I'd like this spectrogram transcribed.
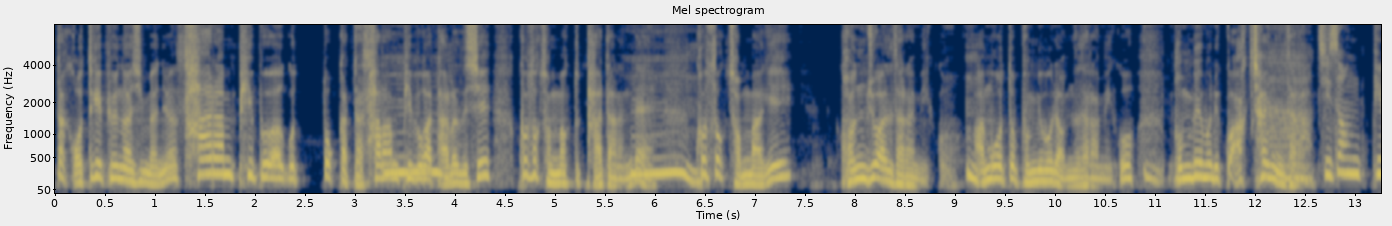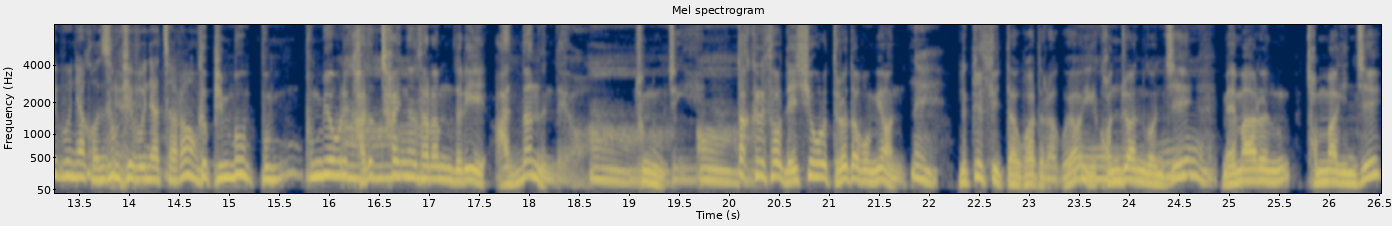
딱 어떻게 표현하시면요 사람 피부하고 똑같다. 사람 음. 피부가 다르듯이 코 속 점막도 다 다른데 음. 코속 점막이 건조한 사람이 있고 음. 아무것도 분비물이 없는 사람이 있고 음. 분비물이 꽉 차 있는 아, 사람. 지성 피부냐 건성 네. 피부냐처럼. 그 빈부 분, 분비물이 아. 가득 차 있는 사람들이 안 낫는데요. 어. 축농증이. 어. 딱 그래서 내시경으로 들여다보면 네. 느낄 수 있다고 하더라고요. 이게 오. 건조한 건지 메마른 점막인지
